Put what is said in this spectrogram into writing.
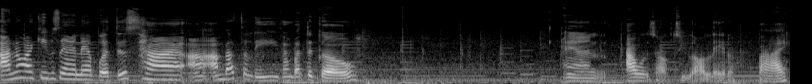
I know I keep saying that, but this time I- I'm about to leave. I'm about to go. And I will talk to you all later. Bye.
